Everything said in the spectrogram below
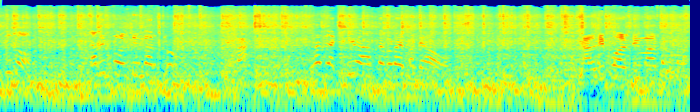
মারছো তো খালি পোলট্রি মারছো হ্যাঁ দেখ কি হাতটা করে পাঠাও খালি পোলট্রি মারছো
